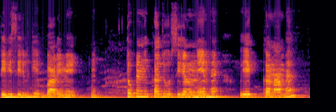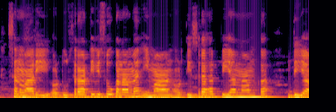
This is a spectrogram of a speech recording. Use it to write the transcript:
टीवी सीरियल के बारे में। तो फ्रेंड इनका जो सीरियल नेम है, एक का नाम है सनवारी और दूसरा टीवी शो का नाम है ईमान और तीसरा है पिया नाम का दिया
